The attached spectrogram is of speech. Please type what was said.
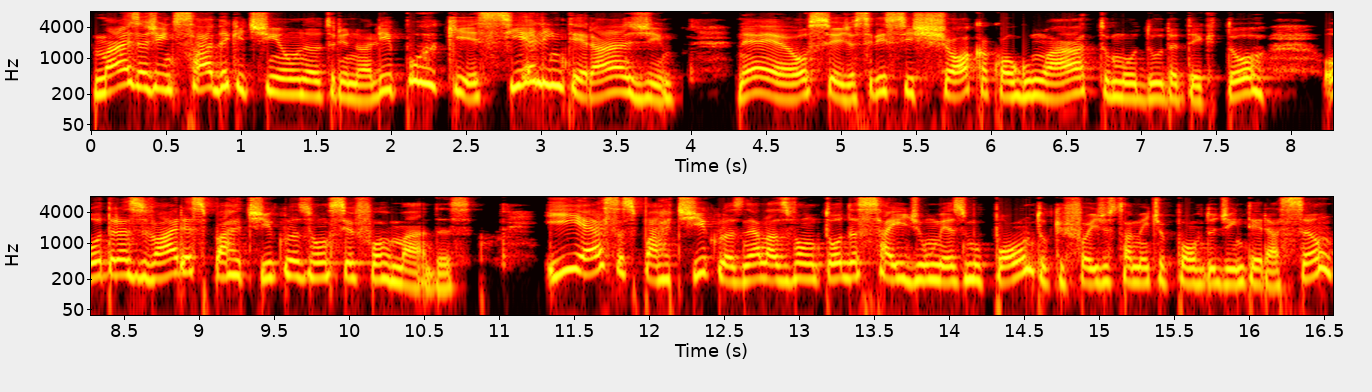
Mas a gente sabe que tinha um neutrino ali porque se ele interage, né, ou seja, se ele se choca com algum átomo do detector, outras várias partículas vão ser formadas. E essas partículas, né, elas vão todas sair de um mesmo ponto, que foi justamente o ponto de interação,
